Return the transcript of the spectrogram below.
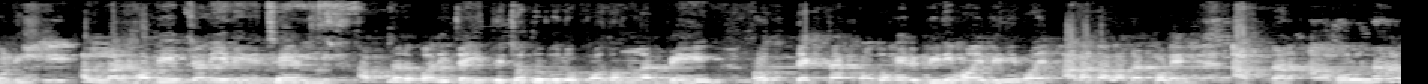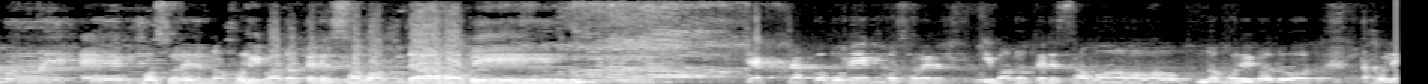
বলি আল্লাহর হাবিব জানিয়ে দিয়েছেন আপনার বাড়ি যাইতে যতগুলো কদম লাগবে প্রত্যেকটা কদমের বিনিময় বিনিময় আলাদা আলাদা করে আপনার আমল নামায় এক বছরের নফল ইবাদতের সবাব দেওয়া হবে। একটা কদমে এক বছরের ইবাদতের সওয়াব, নফল ইবাদত, তাহলে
